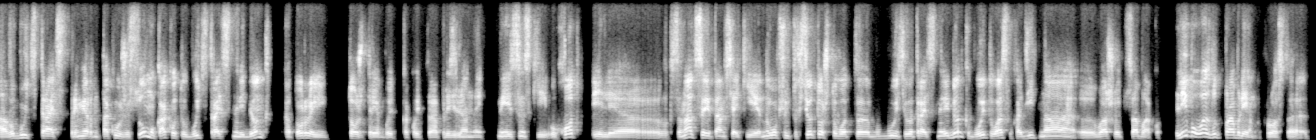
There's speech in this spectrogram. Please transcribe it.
А вы будете тратить примерно такую же сумму, как вот вы будете тратить на ребенка, который тоже требует какой-то определенный медицинский уход или э, вакцинации там всякие. Ну, в общем-то, все то, что вот э, будете вы тратить на ребенка, будет у вас уходить на э, вашу эту собаку. Либо у вас будут проблемы просто.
